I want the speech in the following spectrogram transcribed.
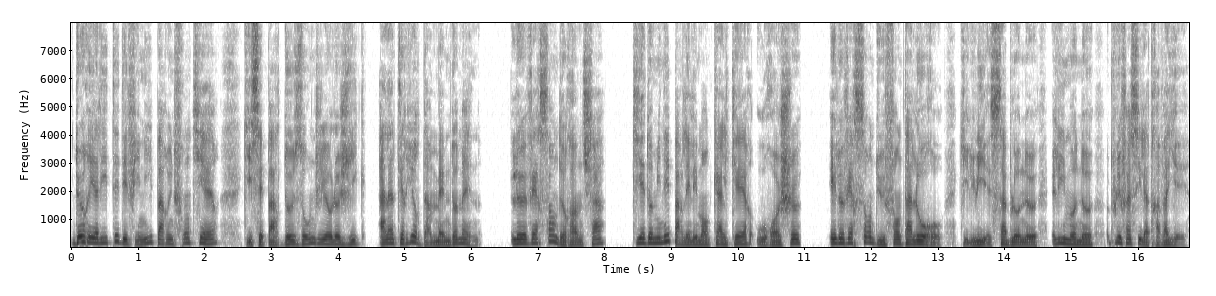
Deux réalités définies par une frontière qui sépare deux zones géologiques à l'intérieur d'un même domaine. Le versant de Rancia, qui est dominé par l'élément calcaire ou rocheux et le versant du Fontaloro, qui lui est sablonneux, limoneux, plus facile à travailler.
